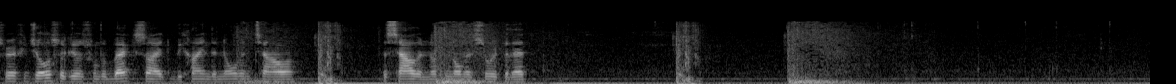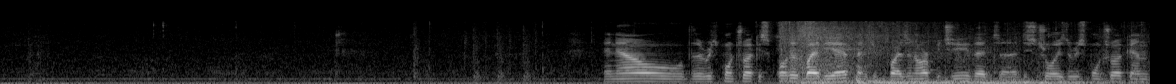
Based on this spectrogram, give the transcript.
Mass refuge also goes from the backside behind the northern tower. The southern, not the northern, sorry for that. And now the respawn truck is spotted by the F and he fires an RPG that uh, destroys the respawn truck and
